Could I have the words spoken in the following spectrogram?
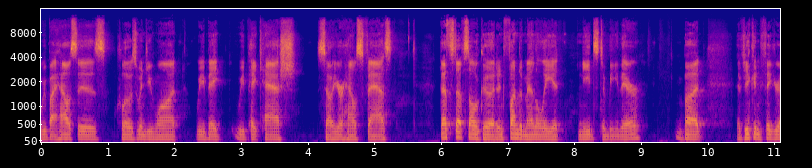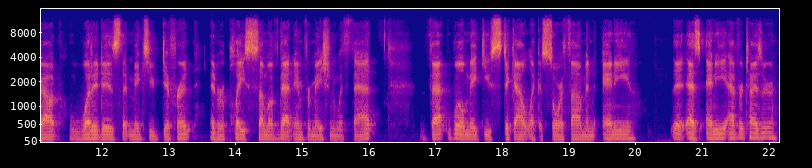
we buy houses, close when you want, we pay we pay cash, sell your house fast. That stuff's all good and fundamentally it needs to be there. But if you can figure out what it is that makes you different and replace some of that information with that, that will make you stick out like a sore thumb and any as any advertiser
